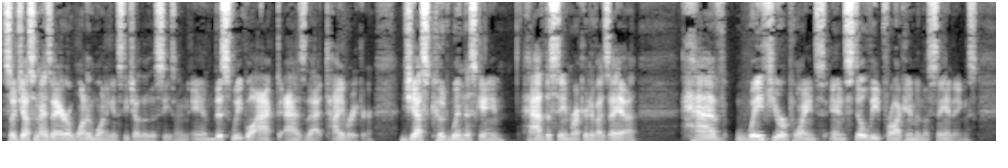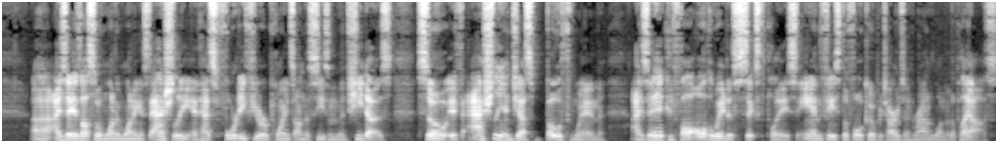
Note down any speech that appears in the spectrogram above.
So Jess and Isaiah are one and one against each other this season, and this week will act as that tiebreaker. Jess could win this game, have the same record of Isaiah, have way fewer points, and still leapfrog him in the standings. Uh, Isaiah is also one and one against Ashley and has 40 fewer points on the season than she does. So if Ashley and Jess both win, Isaiah could fall all the way to sixth place and face the full Kopitards in round one of the playoffs.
